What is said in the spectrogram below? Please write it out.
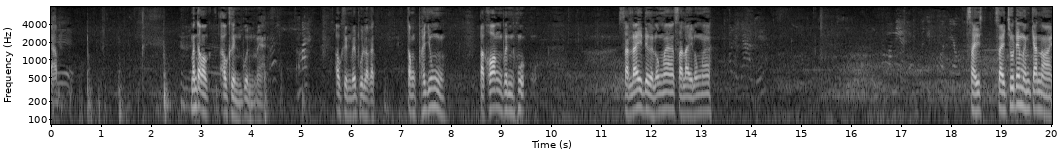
จับ เออมันต้องเอาเอาขึ้นปุ่นแม่ มาเอาขึ้นไปปุ่นแล้วก็ต้องพยุงประคองเพิ่นหุสไลเดอร์ลงมาสไลด์ลงมา ใส่ใส่ชุดได้เหมือนกันหน่อย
